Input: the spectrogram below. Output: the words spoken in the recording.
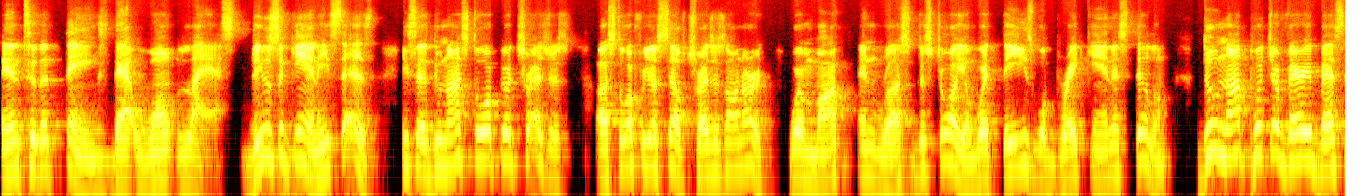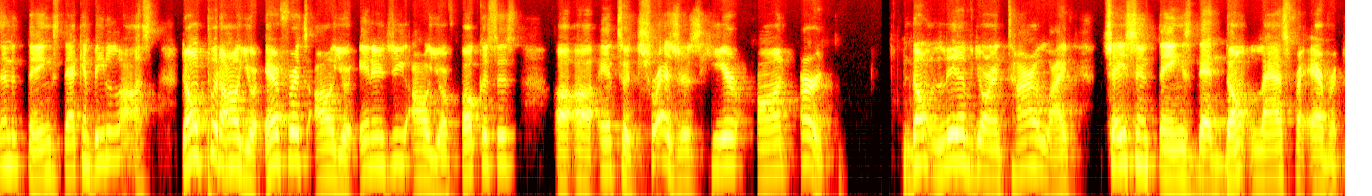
into the things that won't last. Jesus again, he says, he says, do not store up your treasures, uh, store for yourself treasures on earth where moth and rust destroy them, where thieves will break in and steal them. Do not put your very best into things that can be lost. Don't put all your efforts, all your energy, all your focuses uh, uh, into treasures here on earth. Don't live your entire life chasing things that don't last forever.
